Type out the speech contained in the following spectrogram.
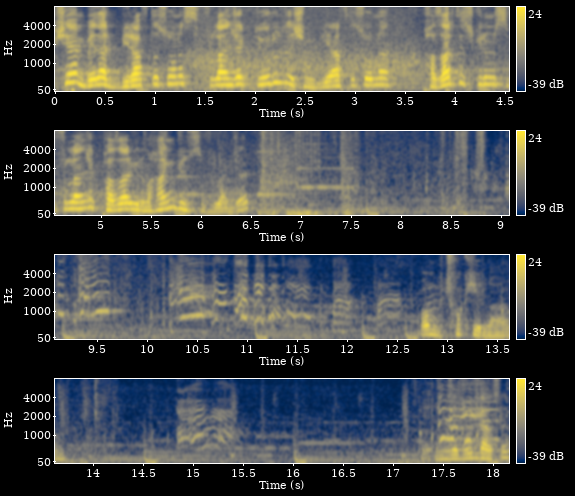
Bir şey beyler bir hafta sonra sıfırlanacak diyoruz ya şimdi. Bir hafta sonra pazartesi günü mü sıfırlanacak, pazar günü mü? Hangi gün sıfırlanacak? Oğlum bu çok iyi lan. Elimize build alsak.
